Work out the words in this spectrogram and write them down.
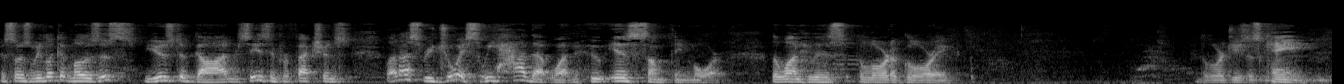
And so as we look at Moses, used of God, and see his imperfections, let us rejoice. We have that one who is something more, the one who is the Lord of glory. The Lord Jesus came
